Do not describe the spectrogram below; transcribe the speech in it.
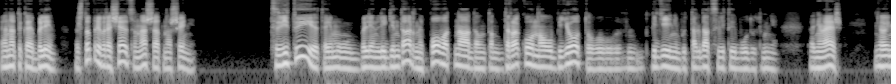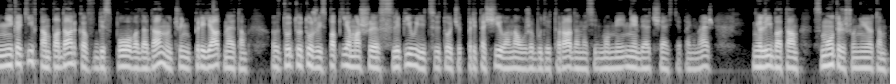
И она такая, блин, во что превращаются наши отношения? Цветы, это ему, блин, легендарный повод надо, он там дракона убьет где-нибудь, тогда цветы будут мне, понимаешь? Э, никаких там подарков без повода, да, ну что-нибудь приятное там. Тут, тут тоже из папье-маше слепил ей цветочек, притащил, она уже будет рада на седьмом небе от счастья, понимаешь? Либо там смотришь, у нее там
